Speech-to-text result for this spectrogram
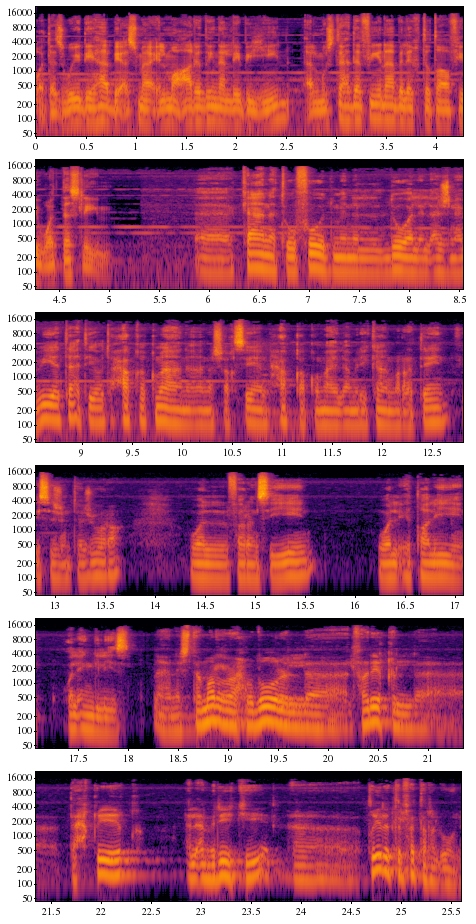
وتزويدها بأسماء المعارضين الليبيين المستهدفين بالاختطاف والتسليم. كانت وفود من الدول الأجنبية تأتي وتحقق معنا. أنا شخصيا حققوا معي الأمريكان مرتين في سجن تجورة والفرنسيين والإيطاليين والإنجليز. يعني استمر حضور الفريق التحقيق الأمريكي طيلة الفترة الأولى.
